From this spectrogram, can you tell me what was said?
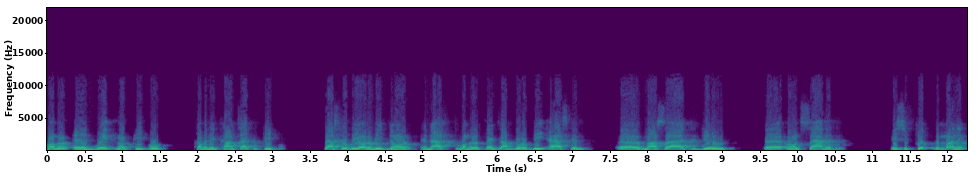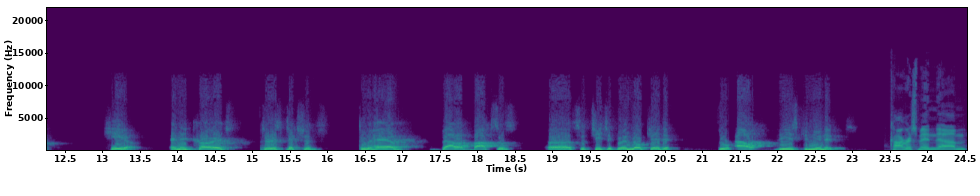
corner and waiting on people coming in contact with people. That's what we ought to be doing. And that's one of the things I'm going to be asking uh, my side to do uh, on Saturday is to put the money here and encourage jurisdictions to have ballot boxes uh, strategically located throughout these communities. Congressman, um,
